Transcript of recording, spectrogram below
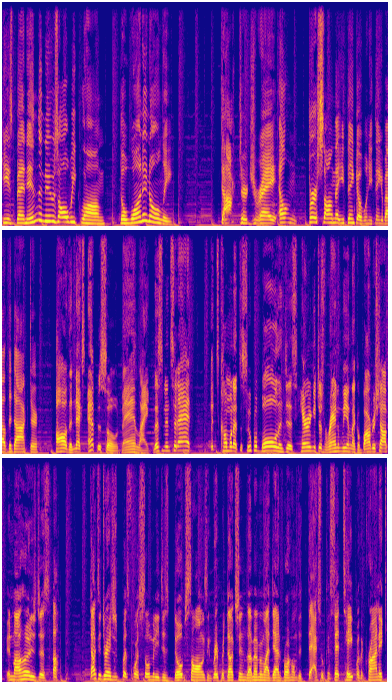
He's been in the news all week long. The one and only Dr. Dre. Elton, first song that you think of when you think about the doctor. Oh, the next episode, man. Like listening to that, it's coming at the Super Bowl and just hearing it just randomly in like a barbershop in my hood is just uh Dr. Dre just puts forth so many just dope songs and great productions. I remember my dad brought home the, the actual cassette tape for the Chronic.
